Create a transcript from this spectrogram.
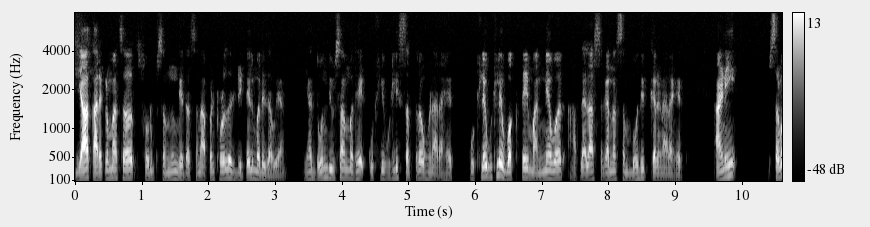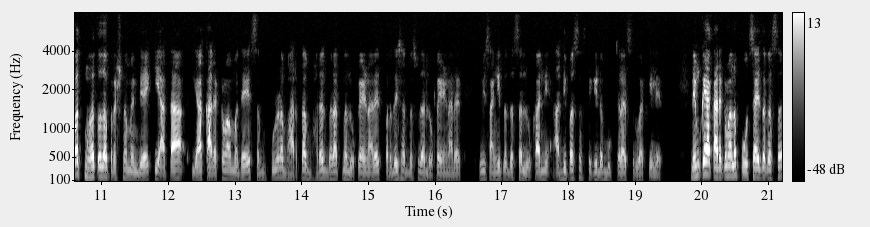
या कार्यक्रमाचं स्वरूप समजून घेत असताना आपण थोडं डिटेलमध्ये जाऊया. या दोन दिवसांमध्ये कुठली कुठली सत्र होणार आहेत? कुठले कुठले वक्ते मान्यवर आपल्याला सगळ्यांना संबोधित करणार आहेत? आणि सर्वात महत्त्वाचा प्रश्न म्हणजे की आता या कार्यक्रमामध्ये संपूर्ण भारतात भारतभरातनं लोक येणार आहेत. परदेशातनं सुद्धा लोक येणार आहेत. तुम्ही सांगितलं तसं लोकांनी आधीपासूनच तिकीट बुक करायला सुरुवात केली आहे नेमकं या कार्यक्रमाला पोहोचायचं कसं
